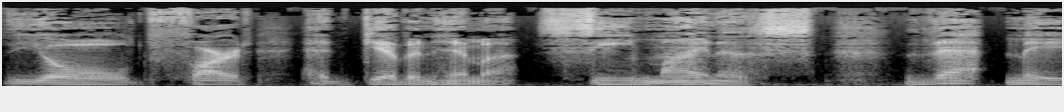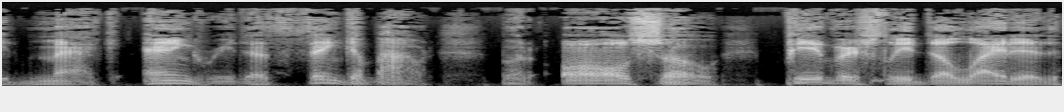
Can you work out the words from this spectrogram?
The old fart had given him a C minus. That made Mac angry to think about, but also peevishly delighted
